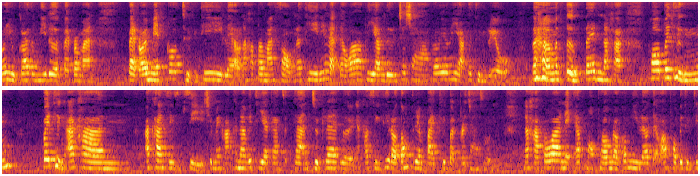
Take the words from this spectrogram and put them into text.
ก็อยู่ใกล้ตรงนี้เดินไปประมาณ 800 เมตรก็ถึงที่แล้วนะคะ ประมาณ 2 นาทีนี่แหละ แต่ว่าพยายามเดินช้าๆ เพราะว่าไม่อยากให้ถึงเร็วนะคะ มันตื่นเต้นนะคะ พอไปถึงไปถึงอาคาร อาคาร 44 ใช่ไหมคะ คณะวิทยาการจัดการจุดแรกเลยนะคะ สิ่งที่เราต้องเตรียมไปคือบัตรประชาชนนะคะ เพราะว่าในแอปหมอพร้อมเราก็มีแล้ว แต่ว่าพอไปถึงจ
